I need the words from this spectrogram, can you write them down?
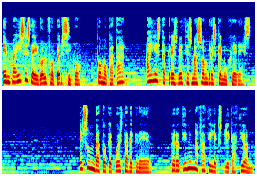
En países del Golfo Pérsico, como Qatar, hay hasta tres veces más hombres que mujeres. Es un dato que cuesta de creer, pero tiene una fácil explicación.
